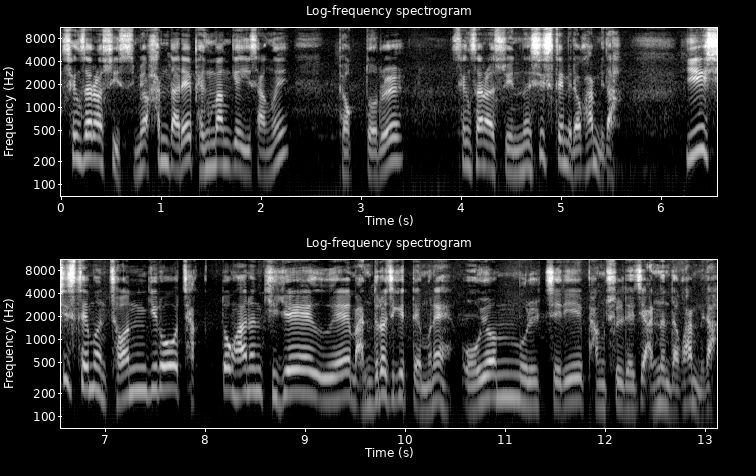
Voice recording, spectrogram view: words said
생산할 수 있으며 한 달에 100만 개 이상의 벽돌을 생산할 수 있는 시스템이라고 합니다. 이 시스템은 전기로 작동하는 기계에 의해 만들어지기 때문에 오염 물질이 방출되지 않는다고 합니다.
